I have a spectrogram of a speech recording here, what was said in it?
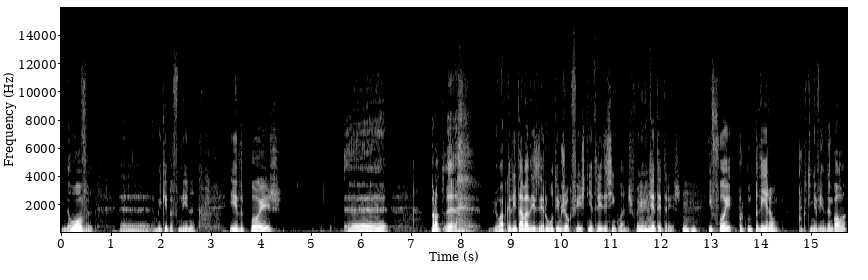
Ainda houve uh, uma equipa feminina. E depois. Uh, pronto. Uh, eu há bocadinho estava a dizer, o último jogo que fiz tinha 35 anos, foi em uhum. 83. Uhum. E foi porque me pediram, porque tinha vindo de Angola,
